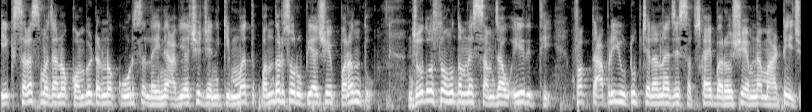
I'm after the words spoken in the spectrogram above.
એક સરસ મજાનો કોમ્પ્યુટરનો કોર્સ લઈને આવ્યા છીએ, જેની કિંમત પંદરસો રૂપિયા છે. પરંતુ જો દોસ્તો હું તમને સમજાવું એ રીતથી, ફક્ત આપણી યુટ્યુબ ચેનલના જે સબસ્ક્રાઈબરો છે, એમના માટે જ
